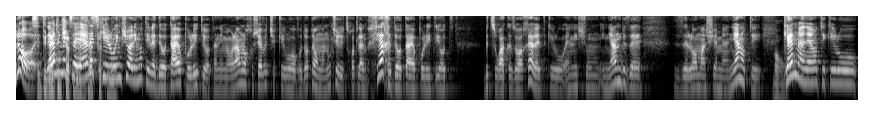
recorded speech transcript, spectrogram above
לא, זה אני שאת מציינת, מייחסת כאילו, לי. אם שואלים אותי לדעותיי הפוליטיות, אני מעולם לא חושבת שכאילו עבודות האומנות שלי צריכות להנכיח את דעותיי הפוליטיות בצורה כזו או אחרת. כאילו, אין לי שום עניין בזה, זה לא מה שמעניין אותי. ברור. כן מעניין אותי, כאילו,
